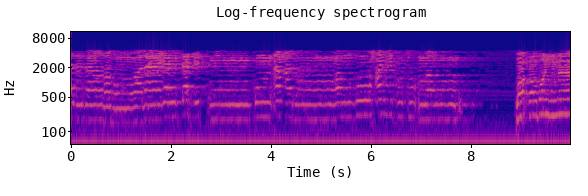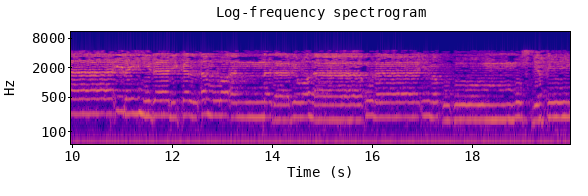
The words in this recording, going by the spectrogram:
أدبارهم ولا يلتفت منكم أحد وامضوا حيث تؤمرون. وقضينا إليه ذلك الأمر أن دابر هؤلاء مقطوع مصبحين.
